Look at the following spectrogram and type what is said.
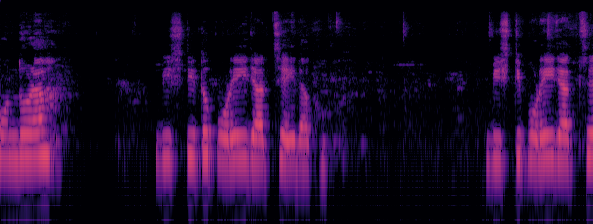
বন্ধুরা, বৃষ্টি তো পড়েই যাচ্ছে, এই দেখো। বৃষ্টি পড়েই যাচ্ছে।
